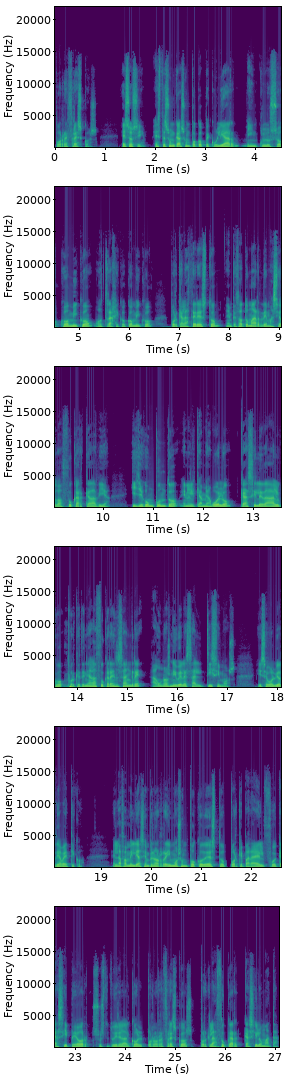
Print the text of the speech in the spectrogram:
por refrescos. Eso sí, este es un caso un poco peculiar, incluso cómico o trágico cómico, porque al hacer esto empezó a tomar demasiado azúcar cada día y llegó un punto en el que a mi abuelo casi le da algo porque tenía el azúcar en sangre a unos niveles altísimos y se volvió diabético. En la familia siempre nos reímos un poco de esto porque para él fue casi peor sustituir el alcohol por los refrescos porque el azúcar casi lo mata.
